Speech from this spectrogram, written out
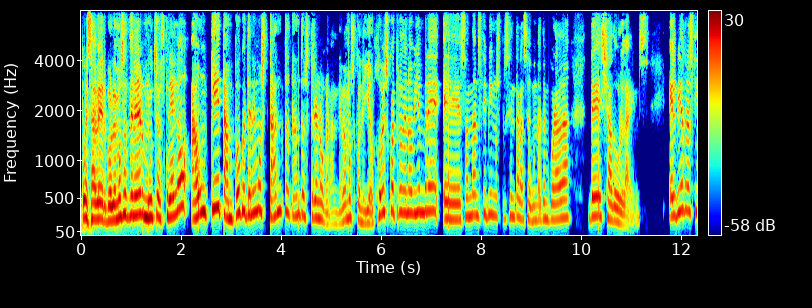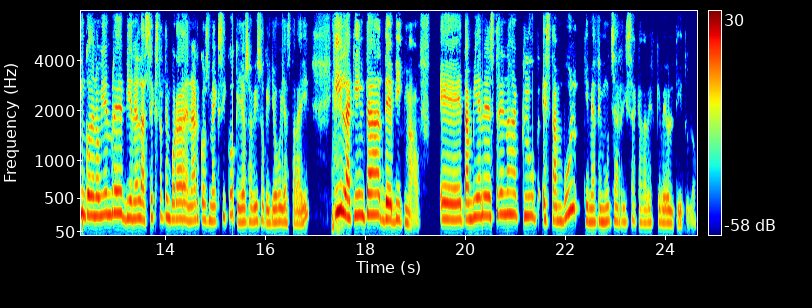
Pues a ver, volvemos a tener mucho estreno, aunque tampoco tenemos tanto, tanto estreno grande. Vamos con ello. El jueves 4 de noviembre, eh, Sundance TV nos presenta la segunda temporada de Shadowlines. El viernes 5 de noviembre viene la sexta temporada de Narcos México, que ya os aviso que yo voy a estar ahí, y la quinta de Big Mouth. Eh, también estrena Club Estambul, que me hace mucha risa cada vez que veo el título.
